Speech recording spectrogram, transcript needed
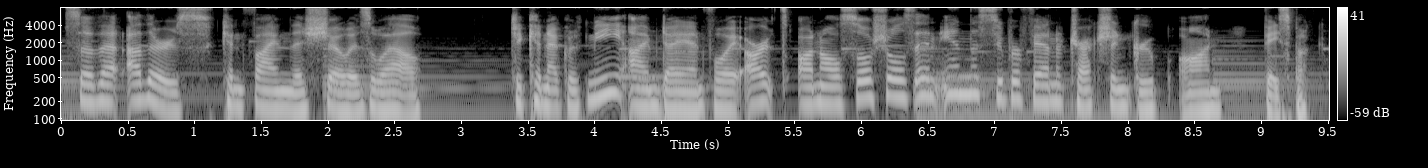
so that others can find this show as well. To connect with me, I'm Diane Foy Arts on all socials and in the Superfan Attraction group on Facebook.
